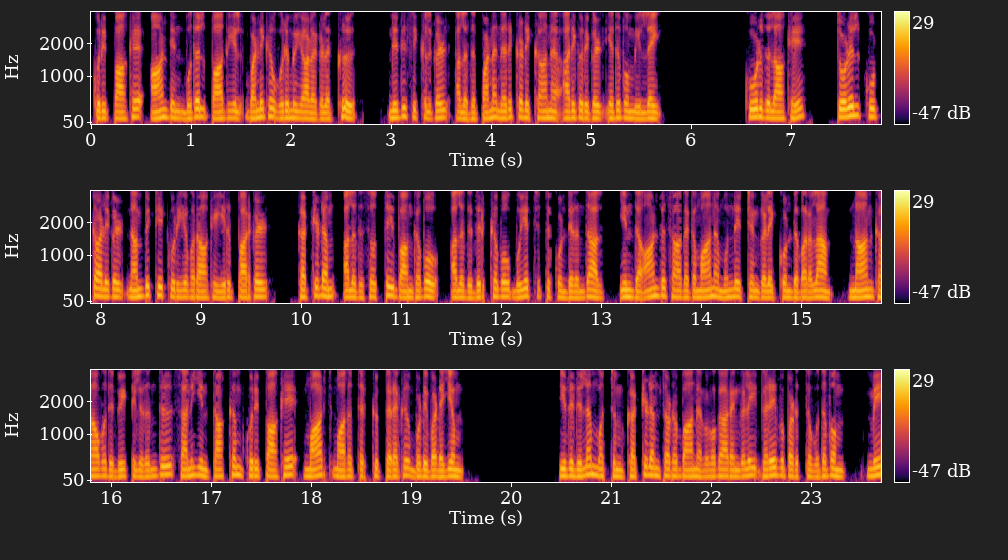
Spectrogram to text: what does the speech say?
குறிப்பாக ஆண்டின் முதல் பாதியில் வணிக உரிமையாளர்களுக்கு நிதி சிக்கல்கள் அல்லது பண நெருக்கடிக்கான அறிகுறிகள் எதுவும் இல்லை. கூடுதலாக தொழில் கூட்டாளிகள் நம்பிக்கைக்குரியவராக இருப்பார்கள். கட்டிடம் அல்லது சொத்தை வாங்கவோ அல்லது விற்கவோ முயற்சித்துக் கொண்டிருந்தால் இந்த ஆண்டு சாதகமான முன்னேற்றங்களை கொண்டு வரலாம். நான்காவது வீட்டிலிருந்து சனியின் தாக்கம் குறிப்பாக மார்ச் மாதத்திற்குப் பிறகு முடிவடையும். இது நிலம் மற்றும் கட்டிடம் தொடர்பான விவகாரங்களை விரைவுபடுத்த உதவும். மே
